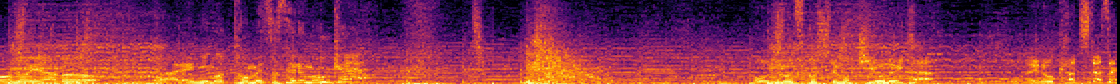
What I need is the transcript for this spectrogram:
の野郎誰にも止めさせるもんか。ほんの少しでも気を抜いたら俺の勝ちだぜ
